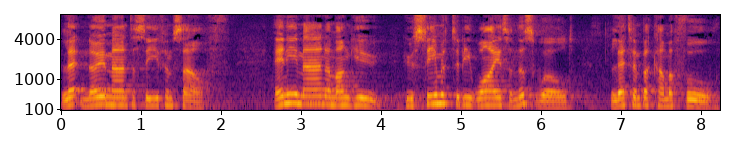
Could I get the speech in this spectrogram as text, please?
Let no man deceive himself. Any man among you who seemeth to be wise in this world, let him become a fool,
